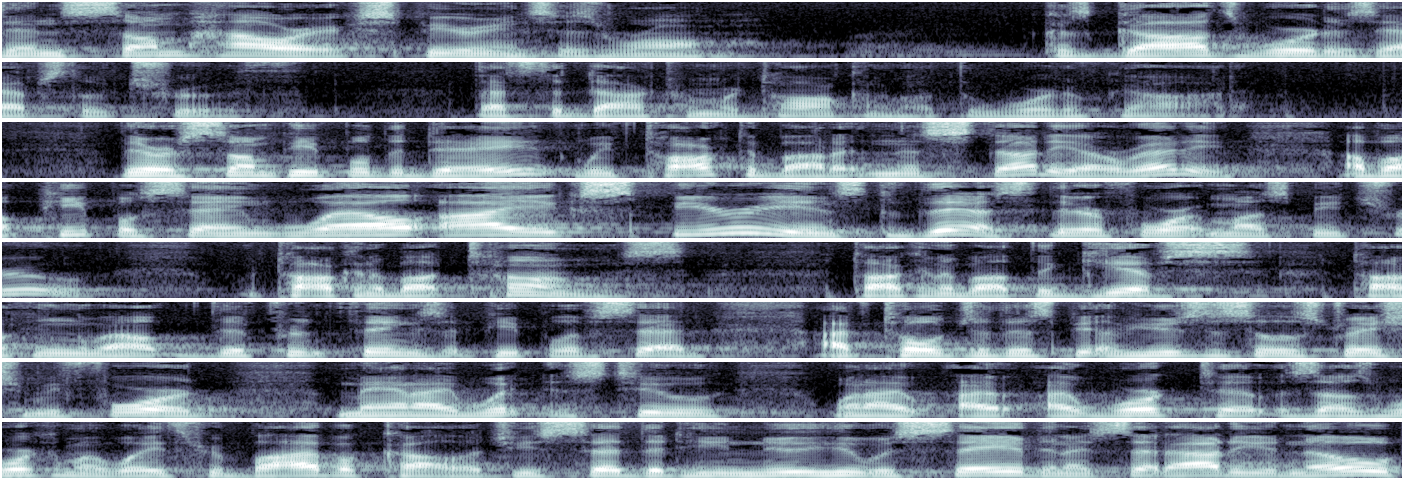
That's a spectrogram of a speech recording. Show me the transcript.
then somehow our experience is wrong. Because God's Word is absolute truth. That's the doctrine we're talking about, the Word of God. There are some people today, we've talked about it in this study already, about people saying, Well, I experienced this, therefore it must be true. We're talking about tongues, talking about the gifts talking about different things that people have said. I've told you this, I've used this illustration before. Man, I witnessed to when I, I, I worked, as I was working my way through Bible college. He said that he knew he was saved, and I said, How do you know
